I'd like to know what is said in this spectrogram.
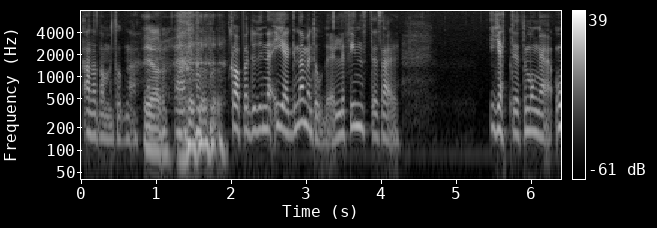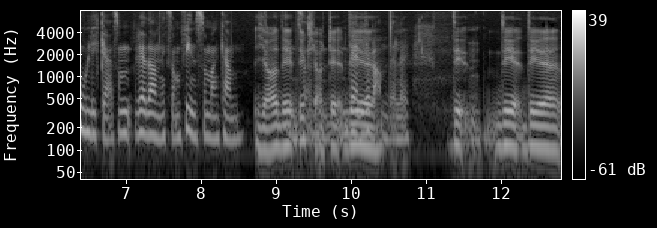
alla de metoderna? Ja. Skapar du dina egna metoder eller finns det så här jätte- jättemånga olika som redan liksom finns som man kan Ja, det, det är så klart. Det, det, välja bland? Eller? det, det, det,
